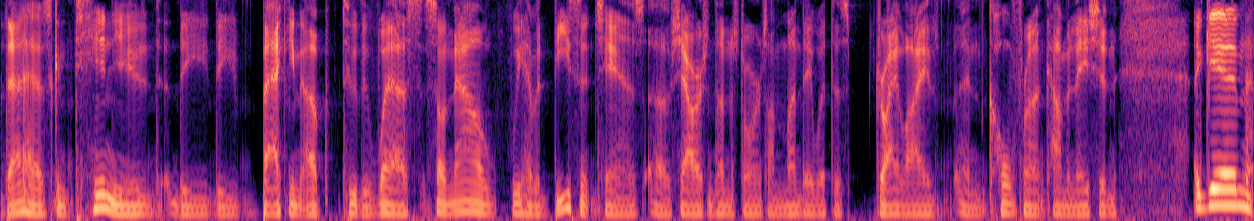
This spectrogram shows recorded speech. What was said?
That has continued the the backing up to the west. So now we have a decent chance of showers and thunderstorms on Monday with this dry line and cold front combination. Again,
